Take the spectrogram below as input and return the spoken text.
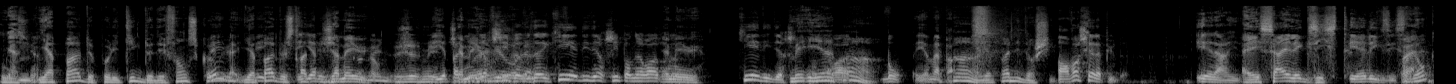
Bien sûr. Il n'y a pas de politique de défense commune. Oui, il n'y a oui. pas de Il y a stratégie. jamais eu. Il n'y a pas de Jamais eu. leadership. Avez- Qui est leadership en Europe Jamais eu. Qui est leadership Mais il y en a Europe pas. Bon, il n'y en a pas. Ah, il n'y a pas de leadership. En revanche, il y a la pub. Et elle arrive. Et ça, elle existe. Et elle existe. Ouais. Donc,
